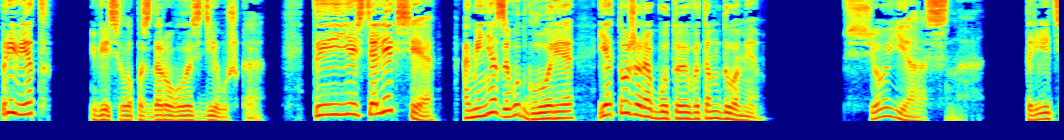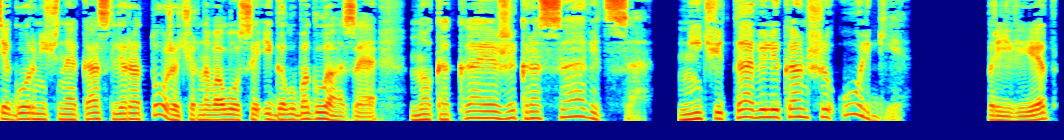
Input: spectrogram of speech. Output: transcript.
«Привет», — весело поздоровалась девушка. «Ты и есть Алексия? А меня зовут Глория. Я тоже работаю в этом доме». «Все ясно. Третья горничная Каслера тоже черноволосая и голубоглазая. Но какая же красавица! Не чита великанши Ольги!» «Привет»,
